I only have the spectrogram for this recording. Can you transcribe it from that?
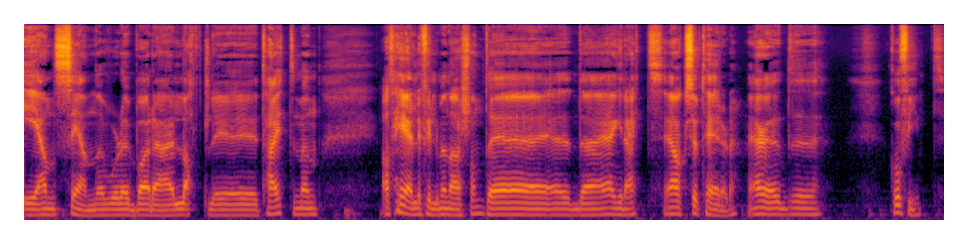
én scene hvor det bare er latterlig teit, men at hele filmen er sånn, det, det er greit. Jeg aksepterer det. Jeg, det går fint.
